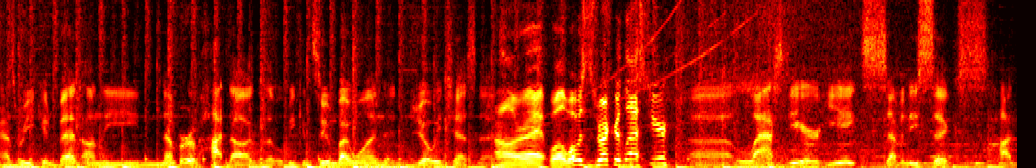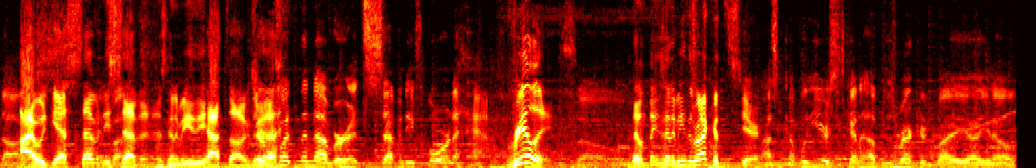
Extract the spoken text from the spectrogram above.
has where you can bet on the number of hot dogs that will be consumed by one Joey Chestnut. All right. Well, what was his record last year? Uh, last year he ate 76 hot dogs. I would guess 77 is going to be the hot dogs. They're yeah. putting the number at 74 and a half. really? So they don't think he's going to beat the record this year. Last couple of years, he's kind of upped his record by uh, you know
